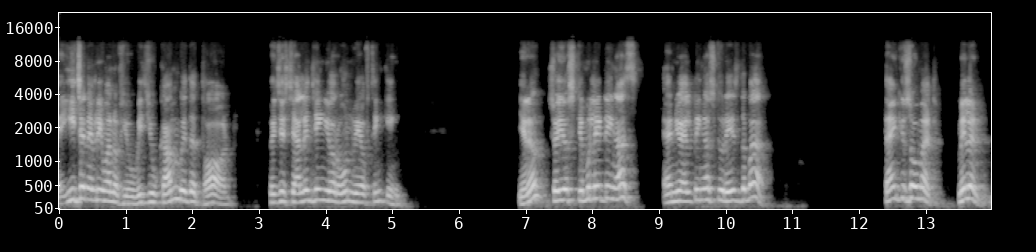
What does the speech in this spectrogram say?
each and every one of you, which you come with a thought which is challenging your own way of thinking, you know, so you're stimulating us and you're helping us to raise the bar. Thank you so much. Milan.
